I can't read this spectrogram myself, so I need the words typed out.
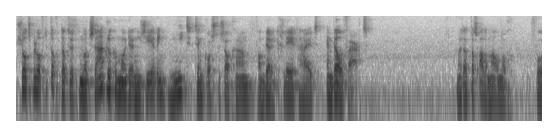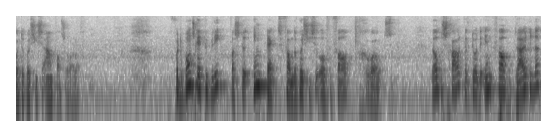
Scholz beloofde toch dat de noodzakelijke modernisering niet ten koste zou gaan van werkgelegenheid en welvaart. Maar dat was allemaal nog voor de Russische aanvalsoorlog. Voor de Bondsrepubliek was de impact van de Russische overval groot. Wel beschouwd werd door de inval duidelijk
